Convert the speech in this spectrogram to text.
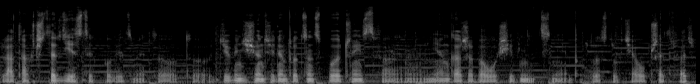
W latach 40. powiedzmy, to, to 97% społeczeństwa nie angażowało się w nic, nie, po prostu chciało przetrwać.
